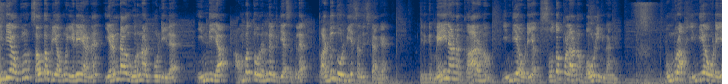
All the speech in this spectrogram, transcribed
இந்தியாவுக்கும் சவுத் ஆப்பிரிக்காவுக்கும் இடையான இரண்டாவது ஒரு நாள் போட்டியில் இந்தியா ஐம்பத்தோரு ரன்கள் வித்தியாசத்தில் படுதோல்வியை சந்திச்சிட்டாங்க. இதுக்கு மெயினான காரணம் இந்தியாவுடைய சொதப்பலான பவுலிங் தாங்க. பும்ரா இந்தியாவுடைய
